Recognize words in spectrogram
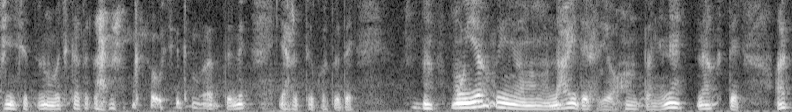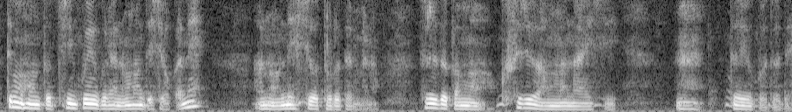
ピンセットの持ち方からなんか教えてもらってねやるということで、うん、もう医薬品はもうないですよ本当にね。なくて。あっても本当チンク油ぐらいのもんでしょうかね。あの熱傷を取るための。それとかまあ薬はあんまないし、うん、ということで。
